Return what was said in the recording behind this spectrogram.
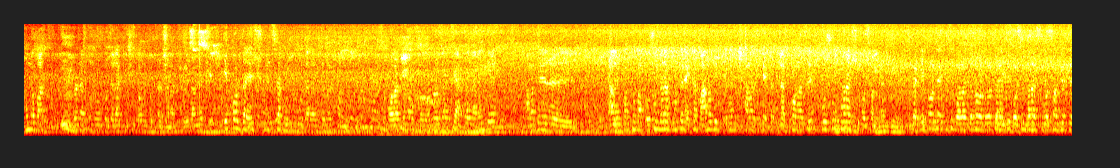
ধন্যবাদ হরিণাকুণ্ড উপজেলা কৃষি কর্মকর্তা জনাব শরীফ আহমেদকে এ পর্যায়ে শুভেচ্ছা বক্তব্য জানার জন্য সামনে কিছু বলার জন্য অনুরোধ জানাচ্ছি আপনারা জানেন যে আমাদের কালের কণ্ঠ বা বসুন্ধরা গ্রুপের একটা মানবিক এবং সামাজিক একটা প্ল্যাটফর্ম আছে বসুন্ধরা শুভ সংঘ। এ পর্যায়ে কিছু বলার জন্য অনুরোধ জানাচ্ছি বসুন্ধরা শুভ সংঘের যে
